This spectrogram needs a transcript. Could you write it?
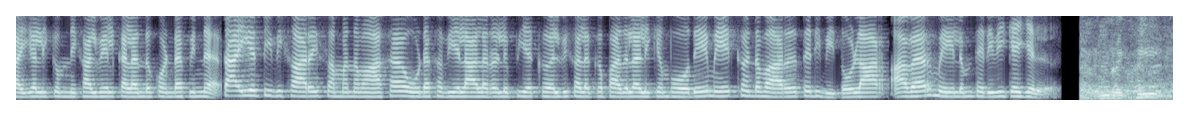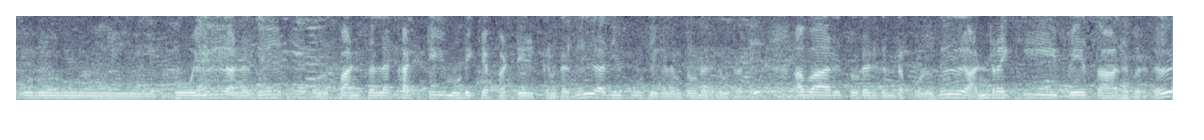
கையளிக்கும் நிகழ்வில் கலந்து கொண்ட பின்னர் தையிட்டி விகாரை சம்பந்தமாக ஊடகவியலாளர் எழுப்பிய கேள்விகளுக்கு பதிலளிக்கும் போதே மேற்கண்டவாறு தெரிவித்துள்ளார். அவர் மேலும் தெரிவிக்கையில் இன்றைக்கு ஒரு கோயில் அல்லது ஒரு பன்சல்ல கட்டி முடிக்கப்பட்டிருக்கின்றது. அதில் பூஜைகளும் தொடர்கின்றது. அவ்வாறு தொடர்கின்ற பொழுது அன்றைக்கு பேசாதவர்கள்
